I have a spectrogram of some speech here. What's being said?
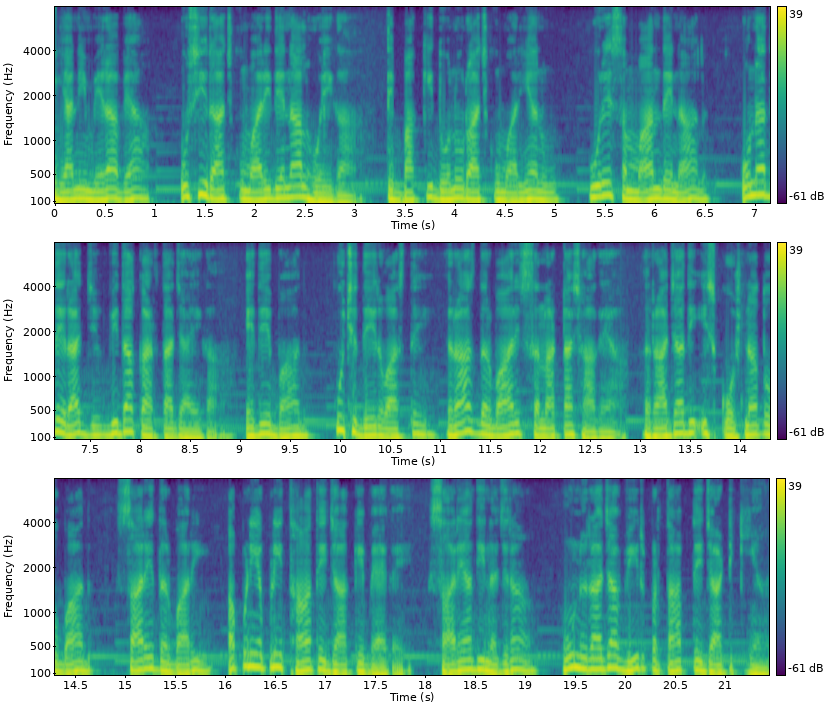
ਯਾਨੀ ਮੇਰਾ ਵਿਆਹ ਉਸੇ ਰਾਜਕੁਮਾਰੀ ਦੇ ਨਾਲ ਹੋਏਗਾ ਤੇ ਬਾਕੀ ਦੋਨੋਂ ਰਾਜਕੁਮਾਰੀਆਂ ਨੂੰ ਪੂਰੇ ਸਨਮਾਨ ਦੇ ਨਾਲ ਉਹਨਾਂ ਦੇ ਰਾਜ ਵਿਦਾ ਕਰਤਾ ਜਾਏਗਾ। ਇਹਦੇ ਬਾਅਦ ਕੁਝ ਦੇਰ ਵਾਸਤੇ ਰਾਜ ਦਰਬਾਰ ਵਿੱਚ ਸਨਾਟਾ ਛਾ ਗਿਆ। ਰਾਜਾ ਦੀ ਇਸ ਘੋਸ਼ਣਾ ਤੋਂ ਬਾਅਦ ਸਾਰੇ ਦਰਬਾਰੀ ਆਪਣੀ ਆਪਣੀ ਥਾਂ ਤੇ ਜਾ ਕੇ ਬਹਿ ਗਏ। ਸਾਰਿਆਂ ਦੀ ਨਜ਼ਰਾਂ ਹੁਣ ਰਾਜਾ ਵੀਰ ਪ੍ਰਤਾਪ ਤੇ ਜਾ ਟਿਕੀਆਂ।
